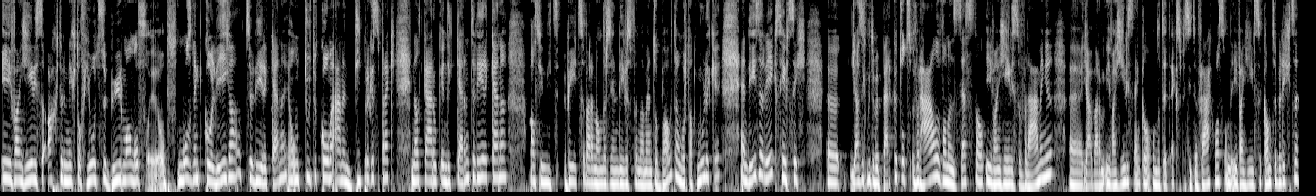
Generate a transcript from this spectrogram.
evangelische achternicht of Joodse buurman of, eh, of moslimcollega te leren kennen. Eh, om toe te komen aan een dieper gesprek. En elkaar ook in de kern te leren kennen. Als je niet weet waar een ander zijn levensfundament op bouwt, dan wordt dat moeilijk. En deze reeks heeft zich, uh, ja, zich moeten beperken tot verhalen van een zestal evangelische Vlamingen. Uh, ja, waarom evangelisch? Enkel omdat het expliciete vraag was om de evangelische kant te belichten.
